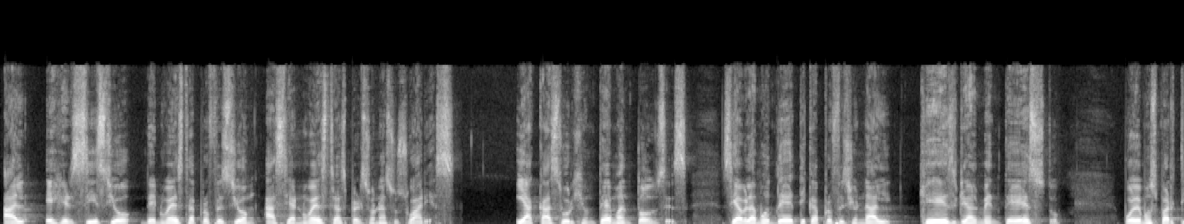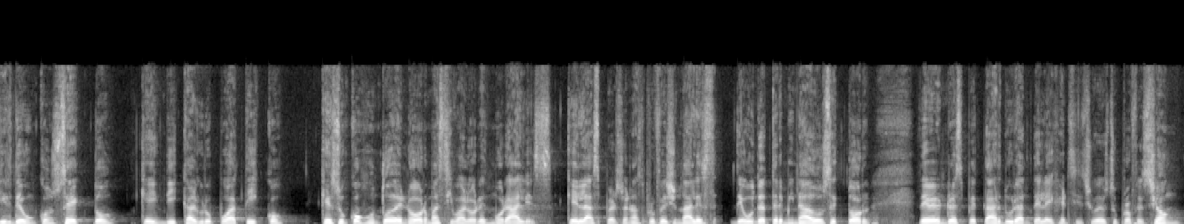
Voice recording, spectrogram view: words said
al ejercicio de nuestra profesión hacia nuestras personas usuarias. Y acá surge un tema entonces. Si hablamos de ética profesional, ¿qué es realmente esto? Podemos partir de un concepto que indica el grupo ATICO, que es un conjunto de normas y valores morales que las personas profesionales de un determinado sector deben respetar durante el ejercicio de su profesión.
